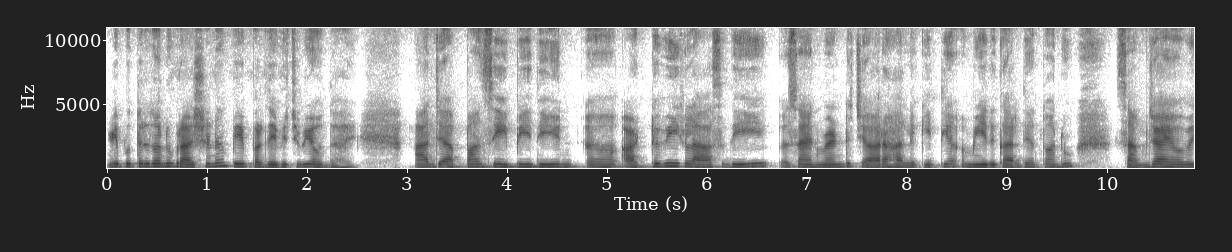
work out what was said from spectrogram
ਇਹ ਪੁੱਤਰ ਤੁਹਾਨੂੰ ਪ੍ਰਸ਼ਨ ਪੇਪਰ ਦੇ ਵਿੱਚ ਵੀ ਆਉਂਦਾ ਹੈ। ਅੱਜ ਆਪਾਂ ਸੀਪੀ ਦੀ 8ਵੀਂ ਕਲਾਸ ਦੀ ਅਸਾਈਨਮੈਂਟ 4 ਹੱਲ ਕੀਤੀਆਂ। ਉਮੀਦ ਕਰਦੇ ਹਾਂ ਤੁਹਾਨੂੰ ਸਮਝ ਆਇਆ ਹੋਵੇ।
